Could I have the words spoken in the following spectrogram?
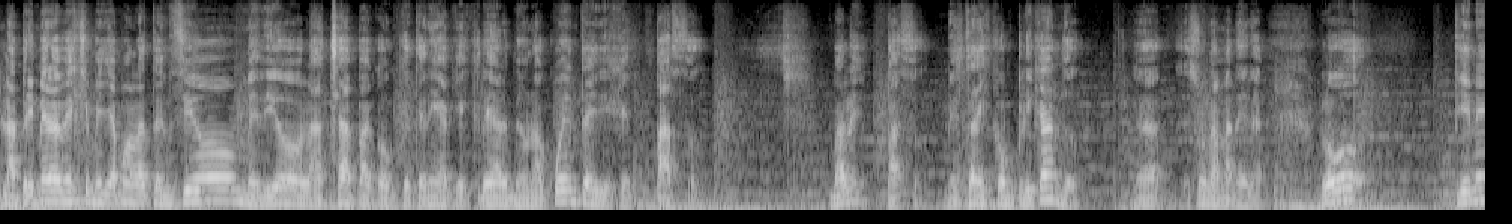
La primera vez que me llamó la atención, me dio la chapa con que tenía que crearme una cuenta y dije, paso. ¿Vale? Paso. Me estáis complicando. Es una manera. Luego tiene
